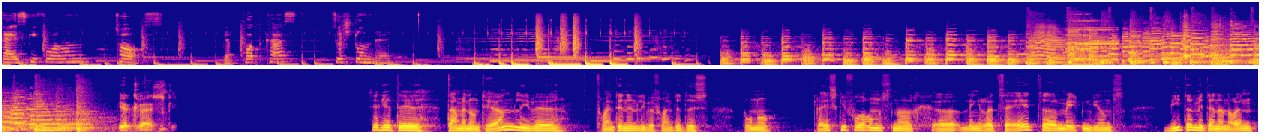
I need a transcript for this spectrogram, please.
Kreisky Forum Talks, der Podcast zur Stunde. Herr Kreisky. Sehr geehrte Damen und Herren, liebe Freundinnen, liebe Freunde des Bruno Kreisky Forums, nach äh, längerer Zeit äh, melden wir uns wieder mit einer neuen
